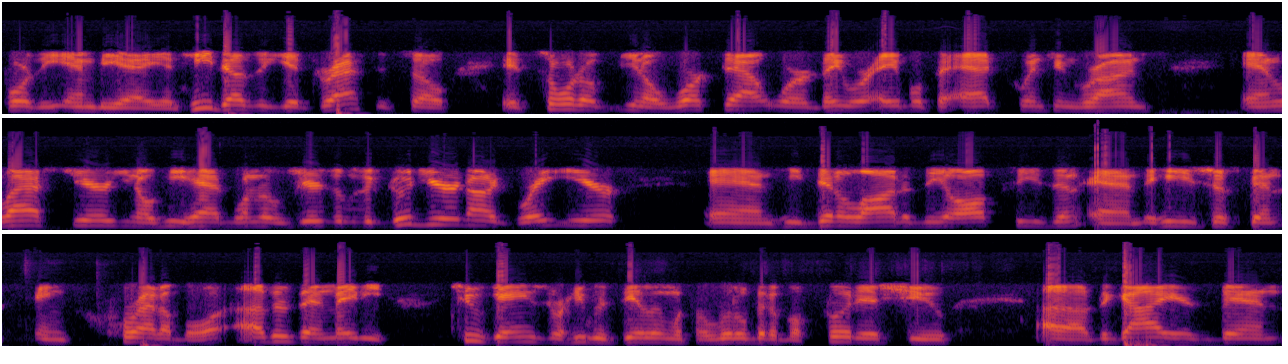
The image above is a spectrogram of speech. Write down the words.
for the NBA, and he doesn't get drafted. So it sort of you know worked out where they were able to add Quentin Grimes. And last year, you know, he had one of those years. It was a good year, not a great year, and he did a lot of the off season, and he's just been incredible. Other than maybe two games where he was dealing with a little bit of a foot issue. Uh, the guy has been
